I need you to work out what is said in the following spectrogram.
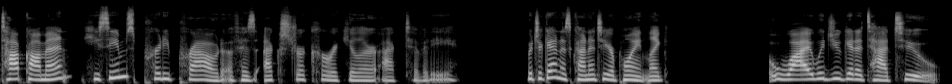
Top comment He seems pretty proud of his extracurricular activity, which again is kind of to your point. Like, why would you get a tattoo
